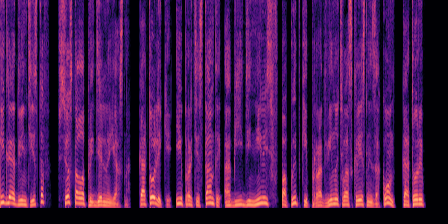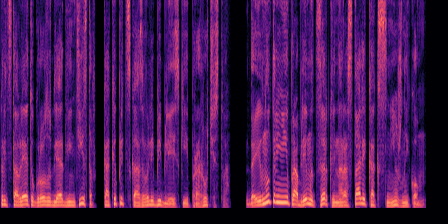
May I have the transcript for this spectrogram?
И для адвентистов все стало предельно ясно. Католики и протестанты объединились в попытке продвинуть воскресный закон, который представляет угрозу для адвентистов, как и предсказывали библейские пророчества. Да и внутренние проблемы церкви нарастали как снежный ком.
